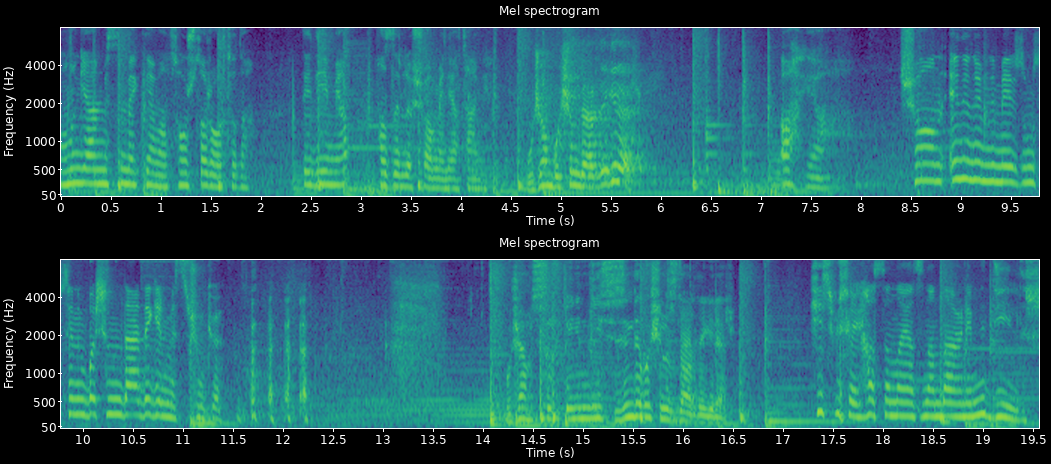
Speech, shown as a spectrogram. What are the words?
Onun gelmesini bekleyemem. Sonuçlar ortada. Dediğimi yap, hazırla şu ameliyathaneyi. Hocam başım derde girer. Ah ya. Şu an en önemli mevzumuz senin başının derde girmesi çünkü. Hocam sırf benim değil sizin de başınız derde girer. Hiçbir şey hastanın hayatından daha önemli değildir.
